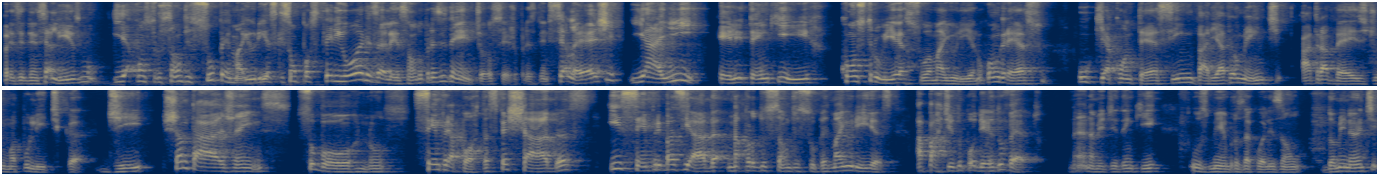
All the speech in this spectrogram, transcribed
presidencialismo e a construção de supermaiorias que são posteriores à eleição do presidente, ou seja, o presidente se elege e aí ele tem que ir construir a sua maioria no Congresso o que acontece invariavelmente através de uma política de chantagens, subornos, sempre a portas fechadas e sempre baseada na produção de supermaiorias, a partir do poder do veto, né? na medida em que os membros da coalizão dominante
